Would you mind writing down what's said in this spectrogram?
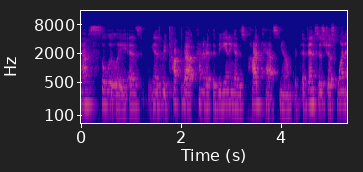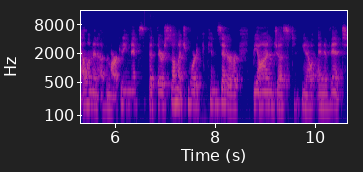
Absolutely. As as we talked about kind of at the beginning of this podcast, you know, events is just one element of the marketing mix, but there's so much more to consider beyond just, you know, an event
